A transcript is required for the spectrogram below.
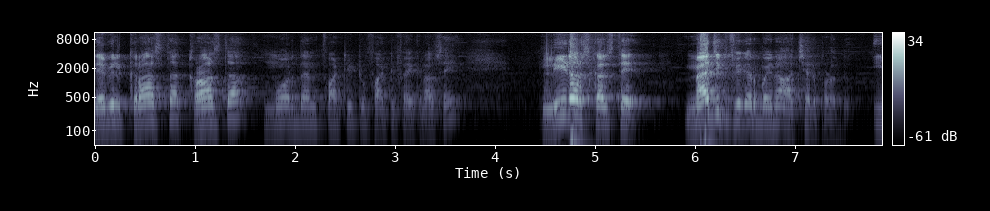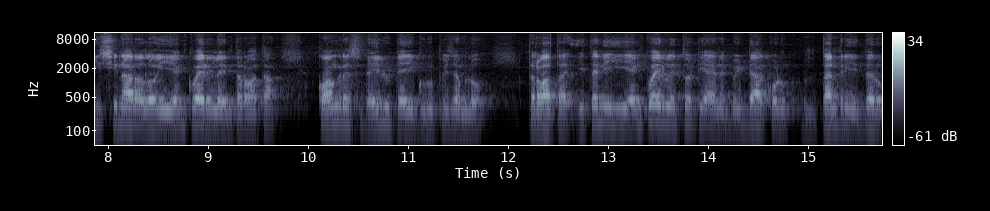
they will cross the cross the more than forty two forty five cross అయ్యి లీడర్స్ కలిస్తే మ్యాజిక్ ఫిగర్ పైన ఆశ్చర్యపడొద్దు. ఈ సినారాలో ఈ ఎంక్వైరీలు అయిన తర్వాత కాంగ్రెస్ డైల్యూట్ అయ్యి గ్రూపిజంలో తర్వాత ఇతని ఈ ఎంక్వైరీలతోటి ఆయన బిడ్డ కొడుకు తండ్రి ఇద్దరు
